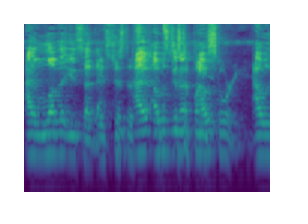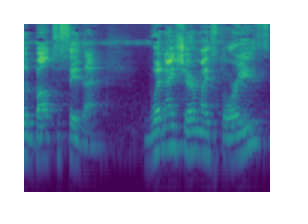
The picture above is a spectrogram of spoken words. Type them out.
I love that you said that. It's just a- I, I was just gonna, a funny I was- story. I was about to say that. When I share my stories,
